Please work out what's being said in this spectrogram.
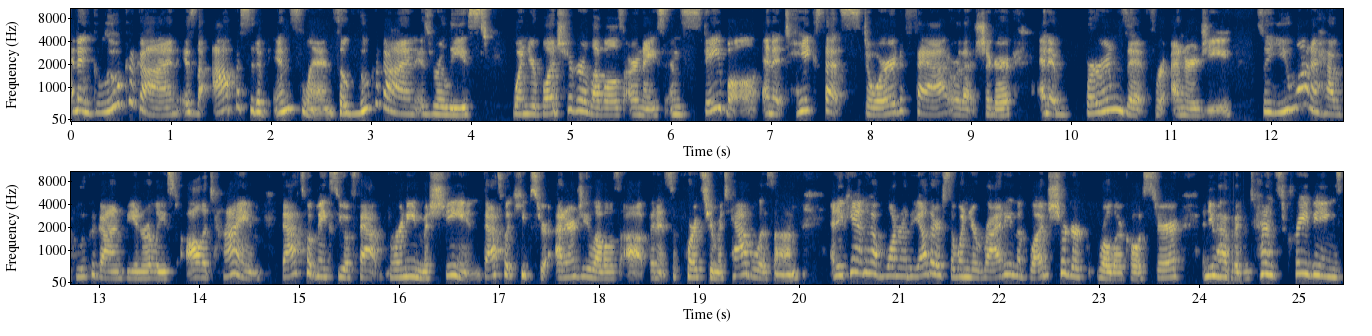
then glucagon is the opposite of insulin. So, glucagon is released when your blood sugar levels are nice and stable. And it takes that stored fat or that sugar and it burns it for energy. So you want to have glucagon being released all the time. That's what makes you a fat burning machine. That's what keeps your energy levels up and it supports your metabolism. And you can't have one or the other. So when you're riding the blood sugar roller coaster and you have intense cravings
